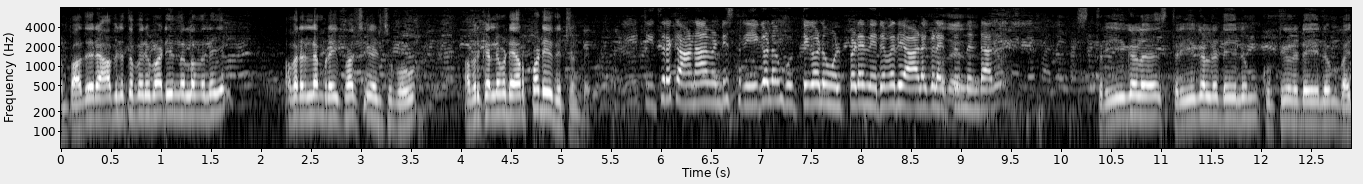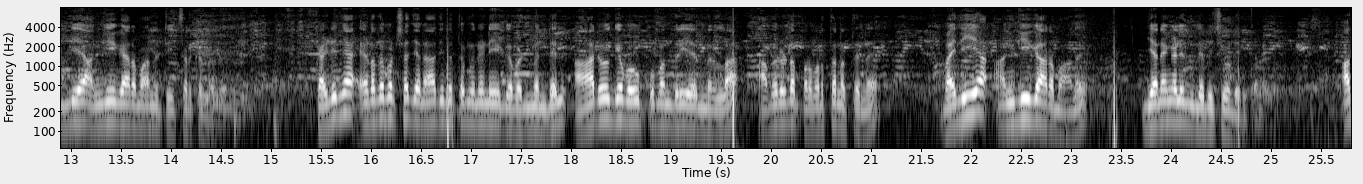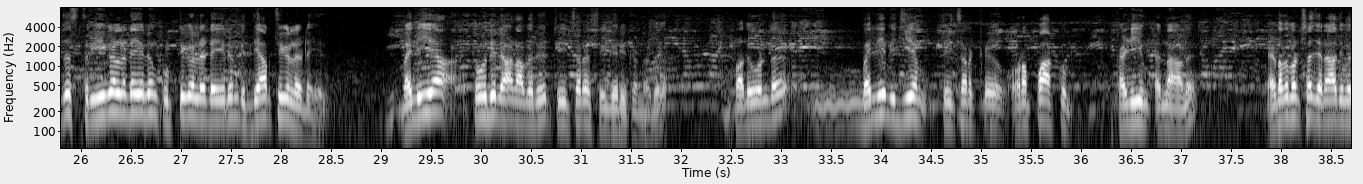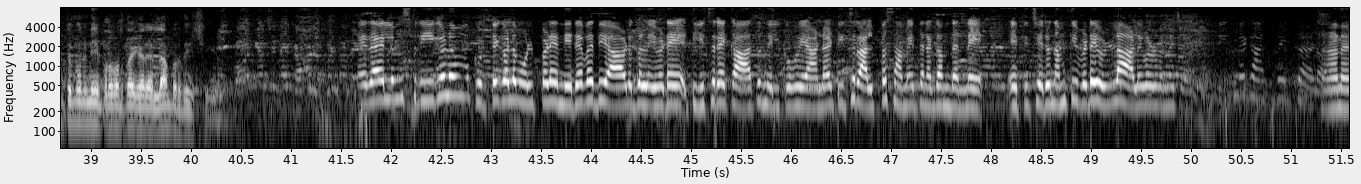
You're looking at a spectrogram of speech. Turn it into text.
അപ്പം അത് രാവിലത്തെ പരിപാടി എന്നുള്ള നിലയിൽ അവരെല്ലാം ബ്രേക്ക്ഫാസ്റ്റ് കഴിച്ചു പോകും. അവർക്കെല്ലാം ഇവിടെ ഏർപ്പാട് ചെയ്തിട്ടുണ്ട്. ടീച്ചറെ കാണാൻ വേണ്ടി സ്ത്രീകളും കുട്ടികളും ഉൾപ്പെടെ നിരവധി ആളുകൾ എത്തുന്നുണ്ട്. അത് ഇടയിലും സ്ത്രീകളുടെയിലും കുട്ടികളുടെയിലും വലിയ അംഗീകാരമാണ് ടീച്ചർക്കുള്ളത്. കഴിഞ്ഞ ഇടതുപക്ഷ ജനാധിപത്യ മുന്നണി ഗവൺമെന്റിൽ ആരോഗ്യ വകുപ്പ് മന്ത്രി എന്നുള്ള അവരുടെ പ്രവർത്തനത്തിന് വലിയ അംഗീകാരമാണ് ജനങ്ങളിൽ ലഭിച്ചുകൊണ്ടിരിക്കുന്നത്. അത് സ്ത്രീകളുടെയിലും കുട്ടികളുടെയിലും വിദ്യാർത്ഥികളുടെയും വലിയ തോതിലാണ് അവർ ടീച്ചറെ സ്വീകരിക്കുന്നത്. അപ്പം അതുകൊണ്ട് വലിയ വിജയം ടീച്ചർക്ക് ഉറപ്പാക്കും കഴിയും എന്നാണ് ഇടതുപക്ഷ ജനാധിപത്യ മുന്നണി പ്രവർത്തകരെല്ലാം പ്രതീക്ഷിക്കുന്നത്. ഏതായാലും സ്ത്രീകളും കുട്ടികളും ഉൾപ്പെടെ നിരവധി ആളുകൾ ഇവിടെ ടീച്ചറെ കാത്തു നിൽക്കുകയാണ്. ടീച്ചർ അല്പസമയത്തിനകം തന്നെ എത്തിച്ചേരും. നമുക്ക് ഇവിടെയുള്ള ആളുകൾ? ആണ്.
